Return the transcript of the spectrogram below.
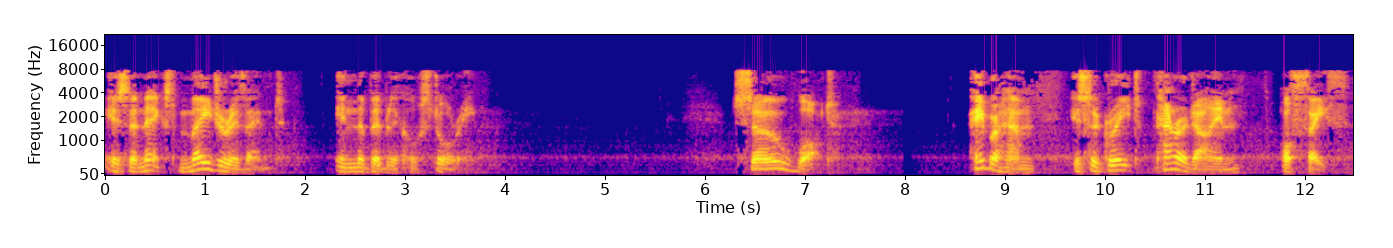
is the next major event in the biblical story. So what? Abraham is the great paradigm of faith.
